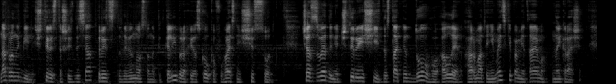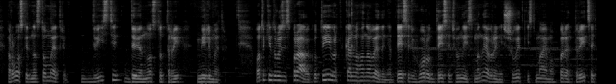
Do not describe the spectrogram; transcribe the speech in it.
на бронебійних 460, 390 на підкалібрах і осколкофугасні 600. Час зведення 4,6 достатньо довго, але гармати німецькі пам'ятаємо найкраще. Розкид на 100 метрів 293 мм. Отакі, друзі, справи. Кути вертикального наведення 10 вгору, 10 вниз. Маневреність, швидкість маємо вперед 30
